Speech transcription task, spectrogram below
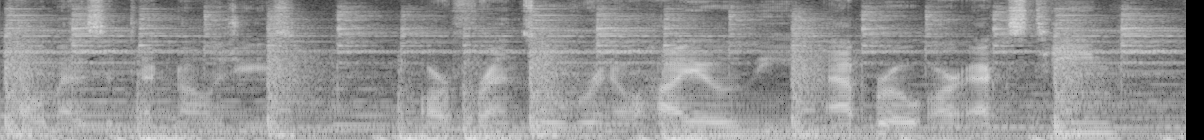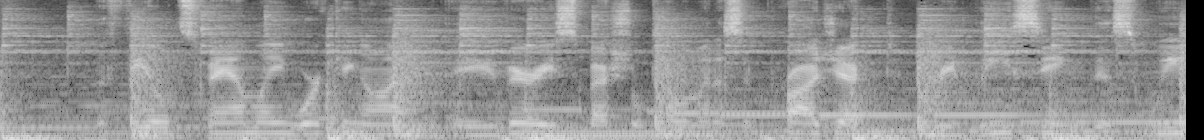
telemedicine technologies. Our friends over in Ohio, the APRO RX team, the Fields family working on a very special telemedicine project, releasing this week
